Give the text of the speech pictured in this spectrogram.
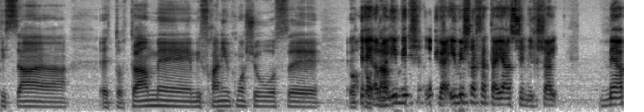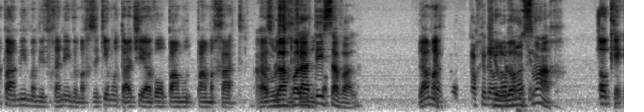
טיסה, את אותם אה, מבחנים כמו שהוא עושה, אוקיי. אבל אם יש, רגע, אם יש לך טייס שנכשל 100 פעמים במבחנים ומחזיקים אותו עד שיעבור פעם- פעם אחת. אבל ואז הוא לא יכול מסמיכים להטיס אבל. למה? כי הוא לא יכול. מוסמך. אוקיך,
